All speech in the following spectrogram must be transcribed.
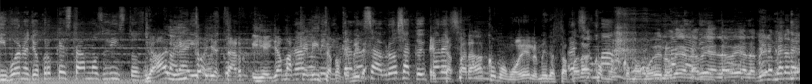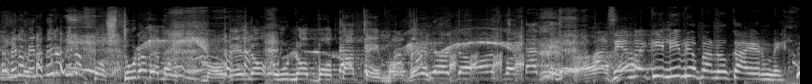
Y bueno, yo creo que estamos listos. ¿no? Ya Para listo, ahí está. Y ella más que lista, porque mira. sabrosa que hoy está parada un- como modelo, mira, está parada como, como modelo. véanla, platanito. véanla. Mira, mira, mira, mira, mira, mira, mira. Postura de mo- modelo uno, botate, modelo. Modelo dos, botate. Haciendo equilibrio para no caerme.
